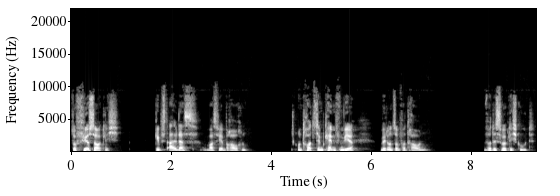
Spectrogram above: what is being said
so fürsorglich, gibst all das, was wir brauchen. Und trotzdem kämpfen wir mit unserem Vertrauen. Wird es wirklich gut?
